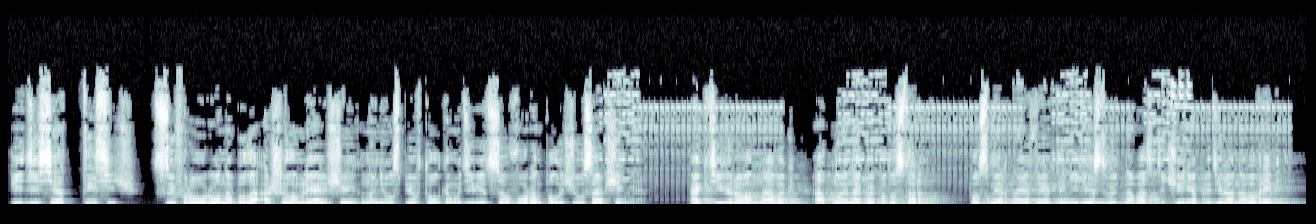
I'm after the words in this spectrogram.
«Пятьдесят тысяч!» Цифра урона была ошеломляющей, но не успев толком удивиться, Ворон получил сообщение – Активирован навык «Одной ногой по ту сторону». Посмертные эффекты не действуют на вас в течение определенного времени.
